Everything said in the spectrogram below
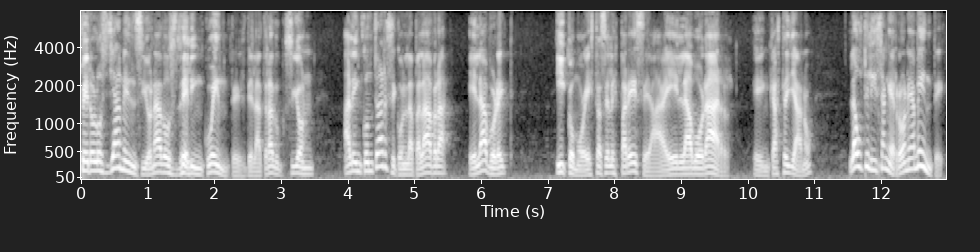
Pero los ya mencionados delincuentes de la traducción, al encontrarse con la palabra elaborate, y como ésta se les parece a elaborar en castellano, la utilizan erróneamente.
